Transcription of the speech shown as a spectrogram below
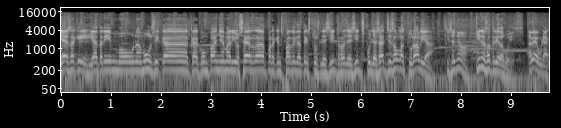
Ja és aquí, ja tenim una música que acompanya Mario Serra perquè ens parli de textos llegits, rellegits, fullejats. És el Lectoràlia. Sí, senyor. Quina és la tria d'avui? A veure,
